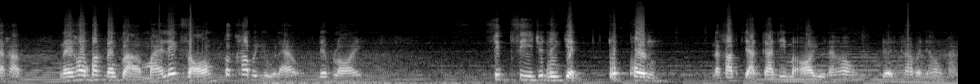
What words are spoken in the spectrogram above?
นะครับ ในห้องพักดังกล่าว หมายเลข 2 ก็เข้าไปอยู่แล้ว เรียบร้อย 14.17 ทุกคนนะครับ จากการที่มาอออยู่หน้าห้องเดินเข้าไปในห้องพัก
